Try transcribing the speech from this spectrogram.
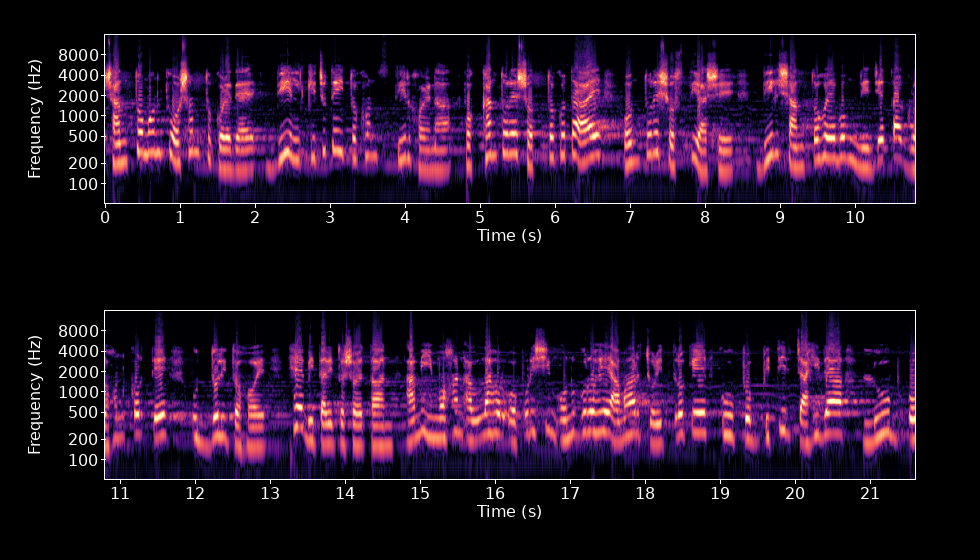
শান্ত মনকে অশান্ত করে দেয়। দিল কিছুতেই তখন স্থির হয় না। পক্ষান্তরে সত্যকতায় অন্তরে স্বস্তি আসে। দিল শান্ত হয় এবং নিজে তা গ্রহণ করতে উদ্দোলিত হয়। হে বিতাড়িত শয়তান, আমি মহান আল্লাহর অপরিসীম অনুগ্রহে আমার চরিত্রকে কুপ্রবৃত্তির চাহিদা, লুভ ও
